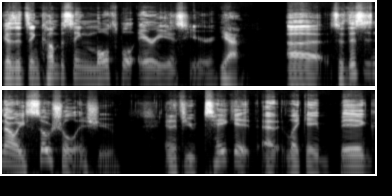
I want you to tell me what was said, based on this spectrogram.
Because it's encompassing multiple areas here. Yeah. Uh, so this is now a social issue, and if you take it at like a big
